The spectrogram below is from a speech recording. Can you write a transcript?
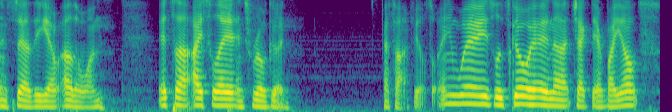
instead of the uh, other one. It's uh, isolated and it's real good. That's how I feel. So anyways, let's go ahead and uh, check everybody else.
